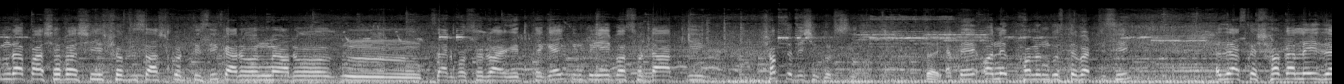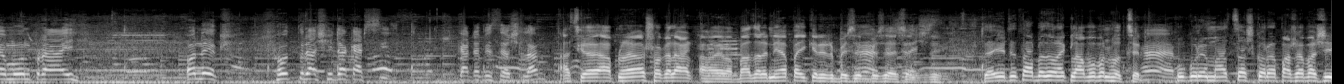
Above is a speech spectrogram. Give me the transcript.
আমরা পাশাপাশি সবজি চাষ করতেছি কারণ আরও উম, চার বছর আগের থেকে কিন্তু এই বছরটা আর কি সবচেয়ে বেশি করছি। তাই? এতে অনেক ফলন বুঝতে পারতেছি। যে আজকে সকালেই যেমন প্রায় অনেক সত্তর আশিটা কাটছি। কাটা বেঁচে আসলাম। আজকে আপনারা সকালে বাজারে নিয়ে পাইকারি বেঁচে বেঁচে। জি। তাই এতে তো আপনাদের অনেক লাভবান হচ্ছেন হ্যাঁ। পুকুরে মাছ চাষ করার পাশাপাশি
